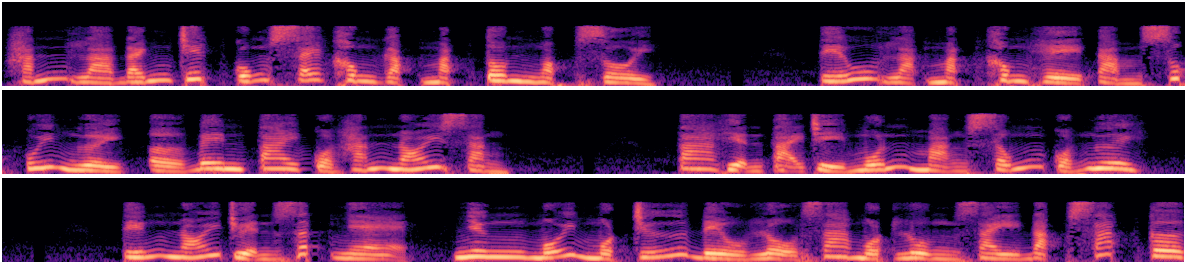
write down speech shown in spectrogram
hắn là đánh chết cũng sẽ không gặp mặt Tôn Ngọc rồi. Tiếu lạc mặt không hề cảm xúc quý người ở bên tai của hắn nói rằng. Ta hiện tại chỉ muốn mạng sống của ngươi. Tiếng nói chuyện rất nhẹ, nhưng mỗi một chữ đều lộ ra một luồng dày đặc sát cơ.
